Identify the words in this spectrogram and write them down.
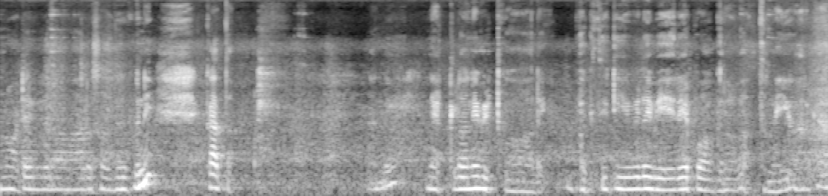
నూట ఎనిమిది నామాలు చదువుకుని కథ. నెట్లోనే పెట్టుకోవాలి. భక్తి టీవీలో వేరే ప్రోగ్రాం వస్తున్నాయి. వరకు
